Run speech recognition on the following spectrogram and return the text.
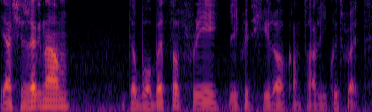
Ja się żegnam i to było Best of Free Liquid Hero kontra Liquid Red.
